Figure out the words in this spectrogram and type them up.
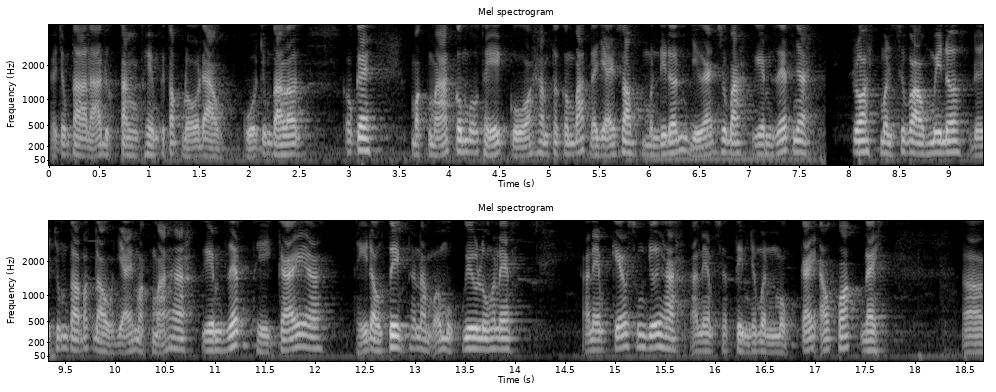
để chúng ta đã được tăng thêm cái tốc độ đào của chúng ta lên. Ok, mật mã combo thẻ của Hamster Combat đã giải xong, mình đi đến dự án số 3 Game Z nha. Rồi, mình sẽ vào Miner để chúng ta bắt đầu giải mật mã ha. Game Z thì cái à, thẻ đầu tiên nó nằm ở một guild luôn anh em. Anh em kéo xuống dưới ha, anh em sẽ tìm cho mình một cái áo khoác đây. À,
